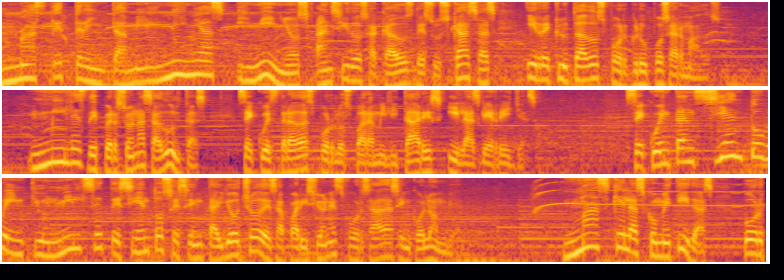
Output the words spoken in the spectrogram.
Más de 30.000 niñas y niños han sido sacados de sus casas y reclutados por grupos armados. Miles de personas adultas secuestradas por los paramilitares y las guerrillas. Se cuentan 121.768 desapariciones forzadas en Colombia, más que las cometidas por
